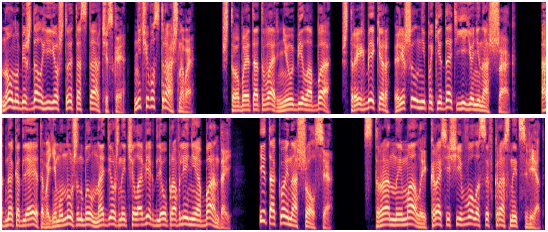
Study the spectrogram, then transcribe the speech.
но он убеждал ее, что это старческое, ничего страшного. Чтобы эта тварь не убила Ба, Штрейхбекер решил не покидать ее ни на шаг. Однако для этого ему нужен был надежный человек для управления бандой. И такой нашелся. Странный малый, красящий волосы в красный цвет.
